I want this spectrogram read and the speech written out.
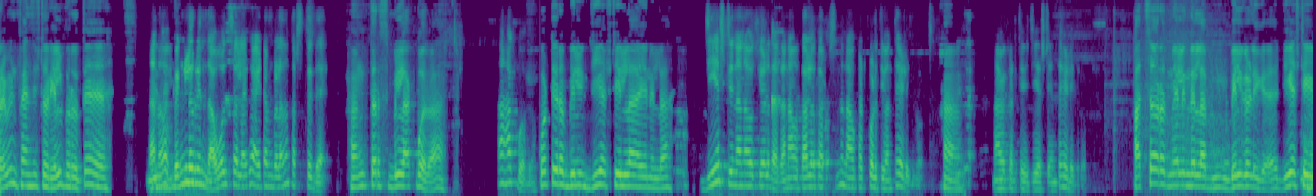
ಪ್ರವೀಣ್ ಫ್ಯಾನ್ಸಿ ಸ್ಟೋರಿ ಎಲ್ಲಿ ಬರುತ್ತೆ? ನಾನು ಬೆಂಗಳೂರಿಂದ ಹೋಲ್ಸೇಲ್ ಆಗಿ ಐಟಮ್ ಗಳನ್ನ ತರಿಸ್ತಿದ್ದೆ. ಹಂಗ್ ತರ್ಸ್ ಬಿಲ್ ಹಾಕ್ಬೋದಾ? ಹಾ ಹಾಕ್ಬೋದು. ಕೊಟ್ಟಿರೋ ಬಿಲ್ ಜಿ ಎಸ್ ಟಿ ಇಲ್ಲ ಏನಿಲ್ಲ? ಜಿ ಎಸ್ ಟಿ ನಾವು ಕೇಳಿದಾಗ ನಾವು ತಾಲೂಕು ಆಫೀಸಿಂದ ನಾವು ಕಟ್ಕೊಳ್ತೀವಿ ಅಂತ ಹೇಳಿದ್ರು. ಹಾ. ನಾವೇ ಕಟ್ತೀವಿ ಜಿ ಎಸ್ ಟಿ ಅಂತ ಹೇಳಿದ್ರು. ಹತ್ತು ಸಾವಿರದ ಮೇಲಿಂದೆಲ್ಲ ಬಿಲ್ಗಳಿಗೆ ಜಿ ಎಸ್ ಟಿ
